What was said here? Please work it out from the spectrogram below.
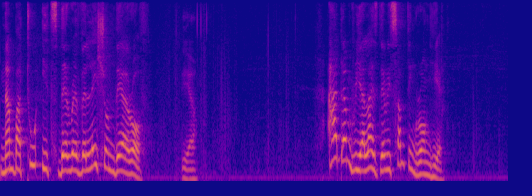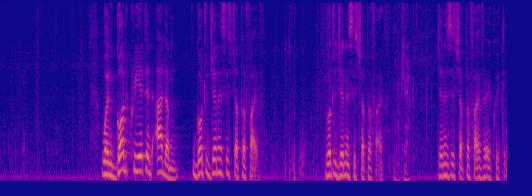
Number two, it's the revelation thereof. Yeah. Adam realized there is something wrong here. When God created Adam, go to Genesis chapter 5. Go to Genesis chapter 5. Okay. Genesis chapter 5 very quickly.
